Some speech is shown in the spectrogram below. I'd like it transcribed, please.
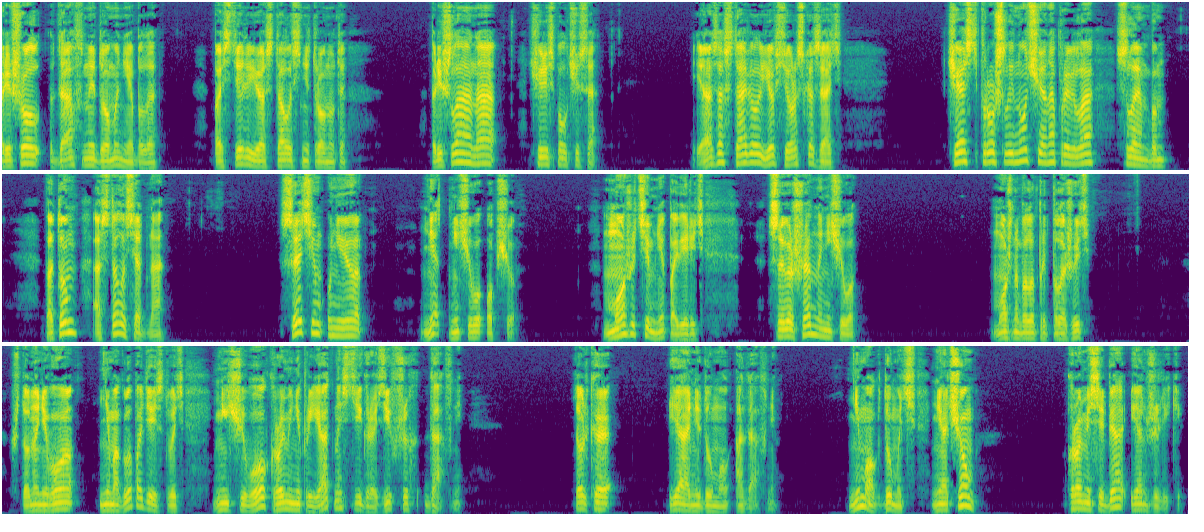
Пришел, Дафны дома не было. Постель ее осталась нетронута. Пришла она через полчаса. Я заставил ее все рассказать. Часть прошлой ночи она провела с Лэмбом. Потом осталась одна. С этим у нее нет ничего общего. Можете мне поверить, совершенно ничего. Можно было предположить, что на него не могло подействовать ничего, кроме неприятностей, грозивших Дафне. Только я не думал о Дафне. Не мог думать ни о чем, кроме себя и Анжелики.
